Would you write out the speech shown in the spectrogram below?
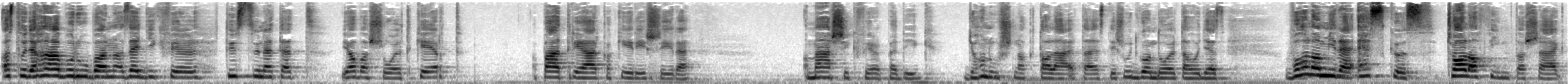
Azt, hogy a háborúban az egyik fél tűzszünetet javasolt, kért, a pátriárka kérésére, a másik fél pedig gyanúsnak találta ezt, és úgy gondolta, hogy ez valamire eszköz, csalafintaság,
